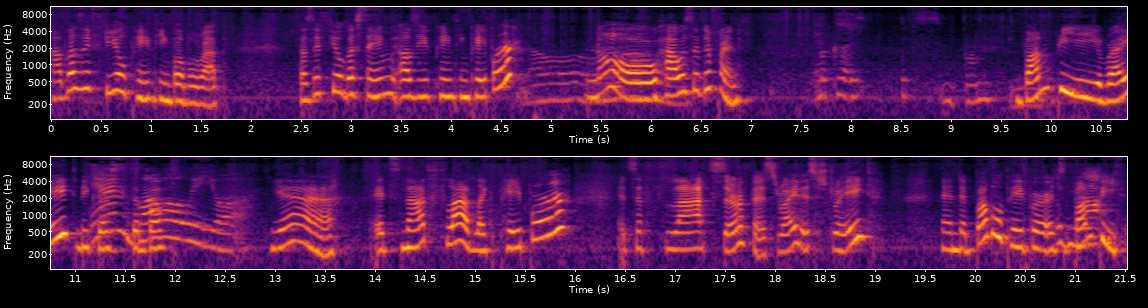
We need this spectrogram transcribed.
How does it feel painting bubble wrap? Does it feel the same as you painting paper? No. No. How is it different? Because bumpy. Bumpy, right? Because and the bubbly. yeah, it's not flat like paper. It's a flat surface, right? It's straight. And the bubble paper, it's, bumpy.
